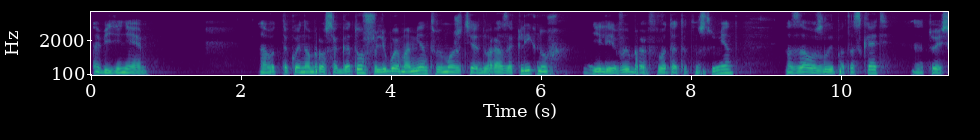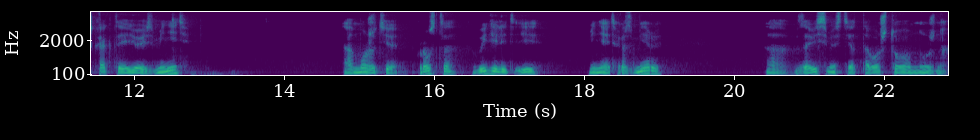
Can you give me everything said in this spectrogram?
объединяем. А вот такой набросок готов. В любой момент вы можете два раза кликнув или выбрав вот этот инструмент, за узлы потаскать, э, то есть как-то ее изменить. А можете просто выделить и менять размеры а, в зависимости от того, что вам нужно.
